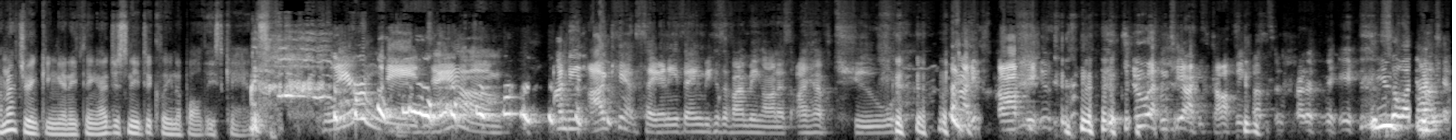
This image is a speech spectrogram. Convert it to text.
I'm not drinking anything. I just need to clean up all these cans. Clearly, damn. I mean, I can't say anything because if I'm being honest, I have two iced coffees, two empty iced coffee cups in front of me. You so like, I guys- can,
